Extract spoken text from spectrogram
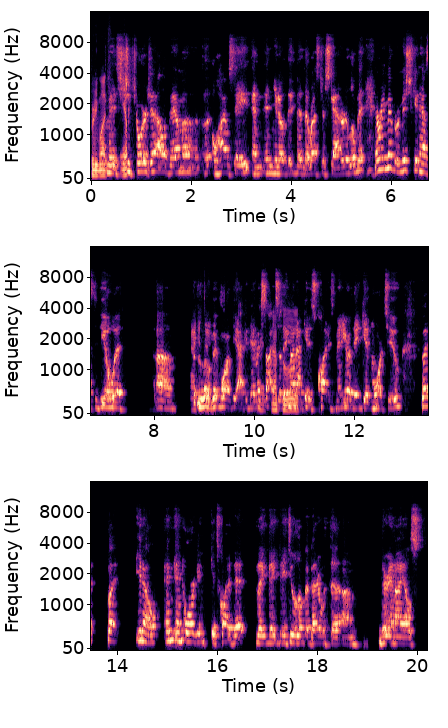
pretty much. I mean, it's Yep. just Georgia, Alabama, uh, Ohio State, and and you know the, the, the rest are scattered a little bit. And remember, Michigan has to deal with um, a little bit more of the academic side, so they might not get as quite as many, or they'd get more too. But but you know, and and Oregon gets quite a bit. They they, they do a little bit better with the um, their NILs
